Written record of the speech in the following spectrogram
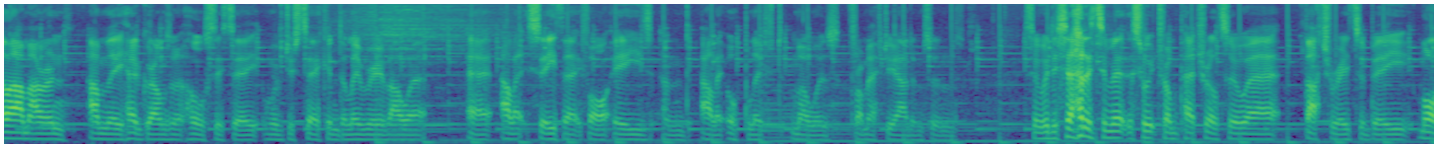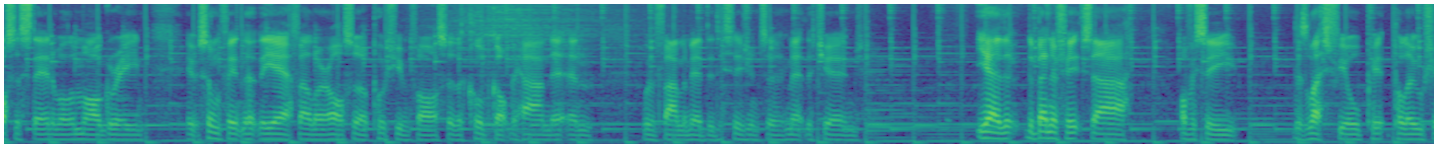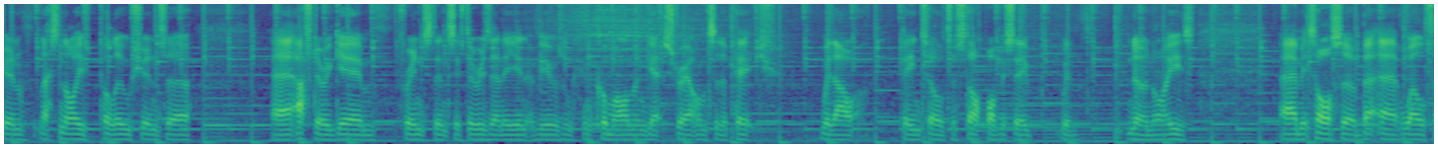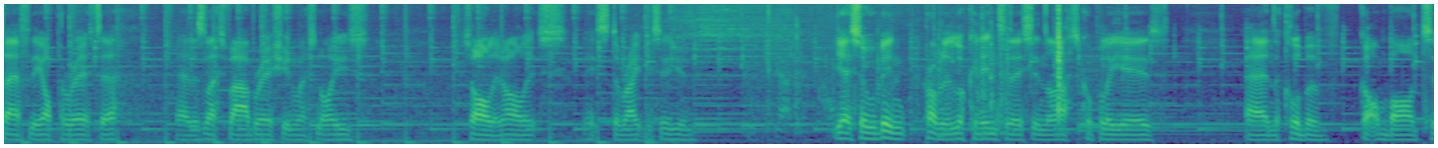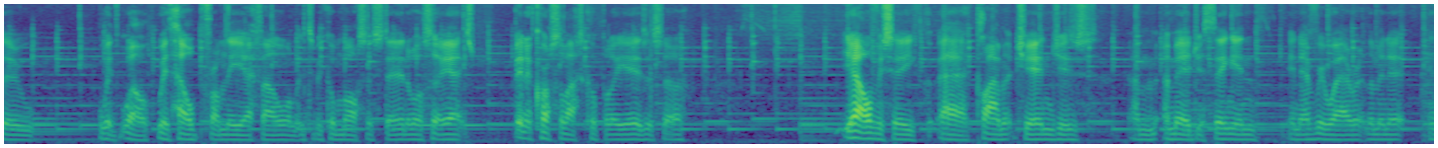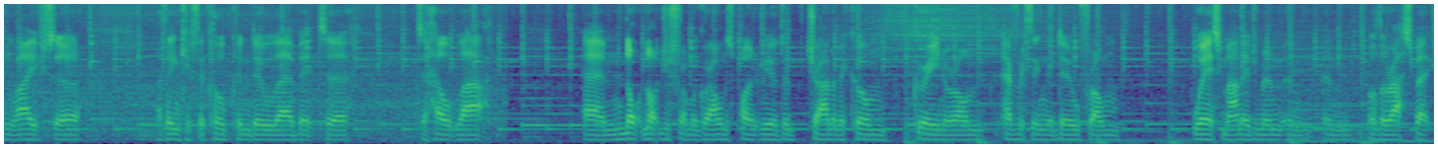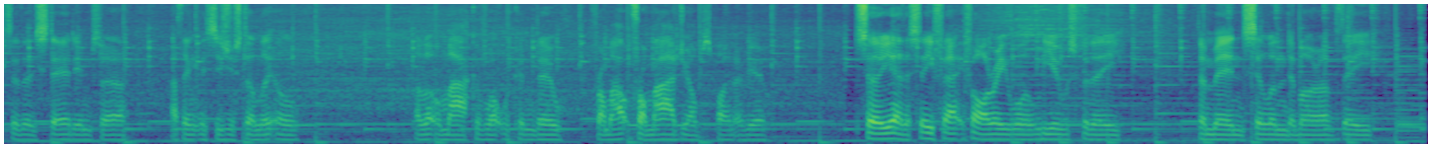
Hello, I'm Aaron. I'm the head groundsman at Hull City and we've just taken delivery of our uh, Alec C34Es and Alec Uplift mowers from FG Adamson's. So we decided to make the switch from petrol to uh, battery to be more sustainable and more green. It was something that the AFL are also pushing for so the club got behind it and we've finally made the decision to make the change. Yeah, the, the benefits are obviously there's less fuel pollution, less noise pollution, so uh, after a game, for instance, if there is any interviews, we can come on and get straight onto the pitch without being told to stop, obviously with no noise. Um, it's also better welfare for the operator. Uh, there's less vibration, less noise. So all in all, it's, it's the right decision. Yeah, so we've been probably looking into this in the last couple of years and the club have got on board to, with well, with help from the EFL wanting to become more sustainable. So yeah, it's been across the last couple of years or so. Yeah, obviously uh, climate change is a, a major thing in, in everywhere at the minute in life. So I think if the club can do their bit to, to help that, um, not, not just from a grounds point of view, they're trying to become greener on everything they do from waste management and, and other aspects of the stadium. So I think this is just a little a little mark of what we can do from out from our job's point of view. So yeah, the C34E will use for the the main cylinder of the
